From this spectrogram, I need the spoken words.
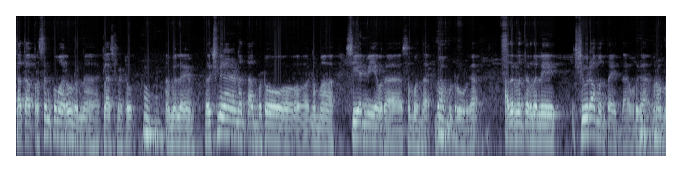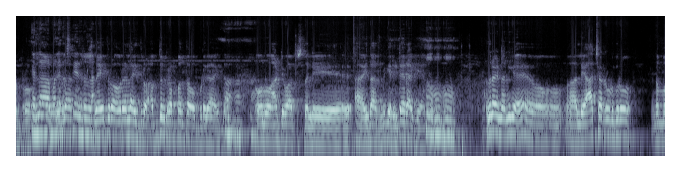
ತಾತ ಪ್ರಸನ್ನ ಕುಮಾರು ನನ್ನ ಕ್ಲಾಸ್ಮೇಟು ಆಮೇಲೆ ಲಕ್ಷ್ಮೀನಾರಾಯಣ ಅಂತ ಅಂದ್ಬಿಟ್ಟು ನಮ್ಮ ಸಿ ಎನ್ ವಿ ಅವರ ಸಂಬಂಧ ಬ್ರಾಹ್ಮಣರು ಹುಡುಗ. ಅದರ ನಂತರದಲ್ಲಿ ಶಿವರಾಮ್ ಅಂತ ಇದ್ದ ಹುಡುಗ ಬ್ರಾಹ್ಮಣರು. ಸ್ನೇಹಿತರು ಅವರೆಲ್ಲ ಇದ್ರು. ಅಬ್ದುಲ್ ರಬ್ ಅಂತ ಒಬ್ಬ ಹುಡುಗ ಇದ್ದ. ಅವನು ಆರ್ ಟಿ ಒ ಆಫೀಸ್ನಲ್ಲಿ ಇದಾದ್ಮೇಲೆ ರಿಟೈರ್ ಆಗಿ ಅಂದರೆ ನನಗೆ ಅಲ್ಲಿ ಆಚಾರ್ಯ ಹುಡುಗರು ನಮ್ಮ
